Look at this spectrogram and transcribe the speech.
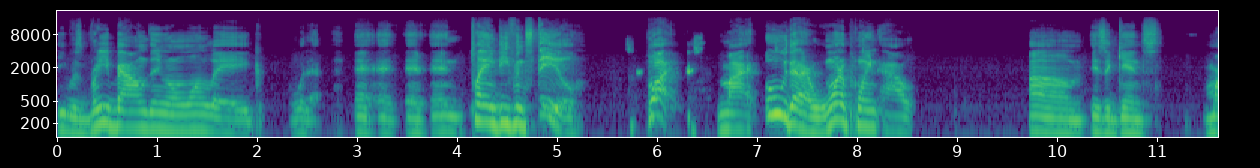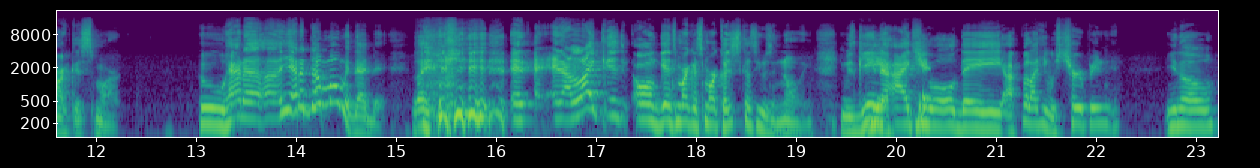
He was rebounding on one leg, whatever, and and and, and playing defense still. But my ooh that I want to point out um is against Marcus Smart, who had a uh, he had a dumb moment that day. Like, and and I like it all against Marcus Smart because just because he was annoying. He was getting Yeah, the IQ yeah. all day. I feel like he was chirping, you know.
